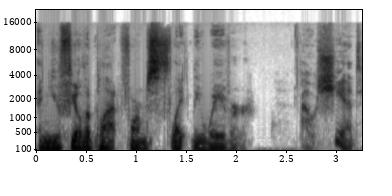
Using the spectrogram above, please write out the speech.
And you feel the platform slightly waver. Oh shit.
